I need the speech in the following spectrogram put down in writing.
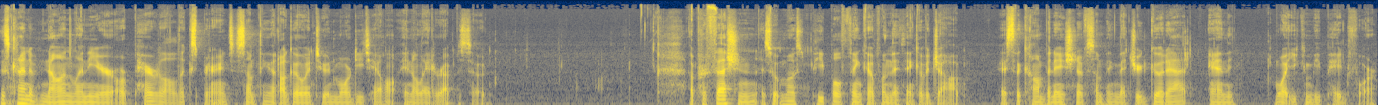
This kind of nonlinear or parallel experience is something that I'll go into in more detail in a later episode. A profession is what most people think of when they think of a job. It's the combination of something that you're good at and what you can be paid for.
